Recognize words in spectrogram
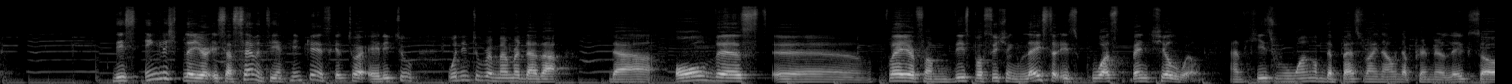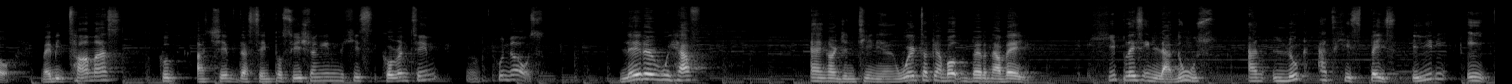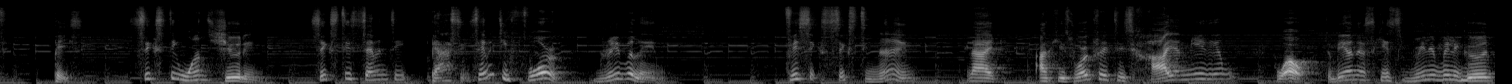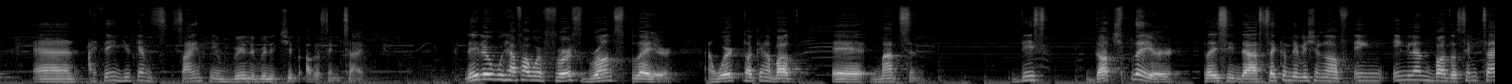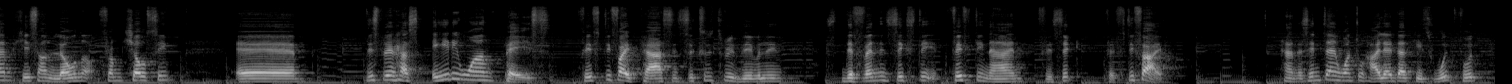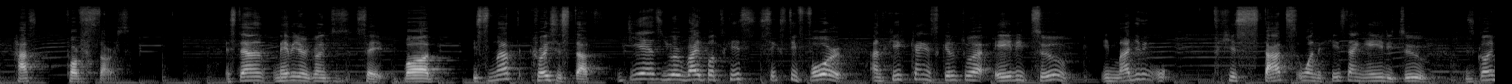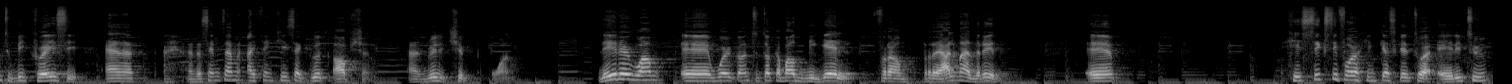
This English player is a 70 and he can scale to an 82. We need to remember that uh, the oldest uh, player from this position in Leicester is was Ben Chilwell and he's one of the best right now in the Premier League. So maybe Thomas could achieve the same position in his current team? Who knows? Later we have an Argentinian. We're talking about Bernabei he plays in Lanús and look at his pace. 88 pace. 61 shooting. 60 70 passing. 74 dribbling. Physics 69 like and his work rate is high and medium. Wow to be honest he's really really good and I think you can sign him really really cheap at the same time. Later we have our first bronze player and we're talking about uh, Maatsen. This Dutch player plays in the second division of England but at the same time he's on loan from Chelsea. Uh, this player has 81 pace 55 passing, 63 dribbling, defending 60, 59, physique 55. And at the same time I want to highlight that his weak foot has 4 stars. Stan, maybe you're going to say, but it's not crazy stats. Yes, you're right, but he's 64 and he can scale to an 82. Imagine his stats when he's an 82. It's going to be crazy. And at, at the same time, I think he's a good option and really cheap one. Later one, uh, we're going to talk about Miguel from Real Madrid. Uh, he's 64, he can scale to 82.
